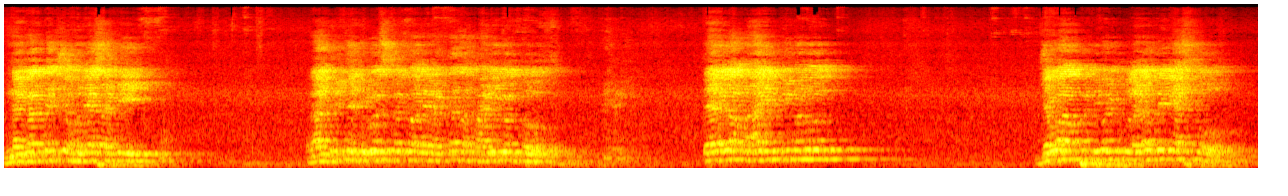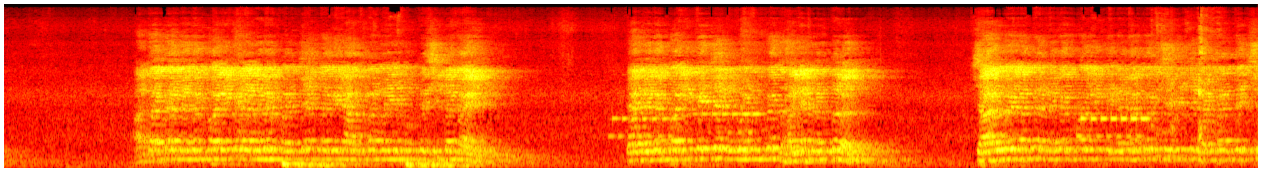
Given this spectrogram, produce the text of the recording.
नगराध्यक्ष होण्यासाठी रात्रीचे दिवस करतो आणि रक्ताचा पाणी करतो त्यावेळेला महायुती म्हणून जेव्हा आपण निवडणूक लढवलेली असतो आता त्या नगरपालिकेला नगरपंचायतला गेले अकरा महिने फक्त शिल्लक आहे. त्या नगरपालिकेच्या निवडणुका झाल्यानंतर चार वेळा त्या नगरपालिके नगर परिषदेचे नगराध्यक्ष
